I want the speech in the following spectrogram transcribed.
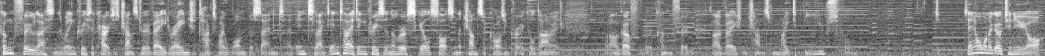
Kung Fu lessons will increase the character's chance to evade range attacks by 1%. And intellect. Intellect increases the number of skill slots and the chance of causing critical damage. Well, I'll go for Kung Fu. That evasion chance might be useful. Does anyone want to go to New York?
